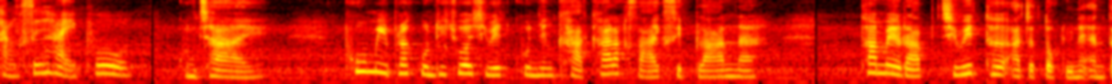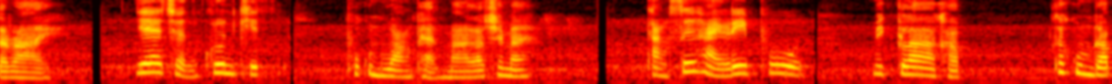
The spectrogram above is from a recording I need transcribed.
ถังซื่อหายพูด คุณชาย ผู้มีพระคุณที่ช่วยชีวิตคุณยังขาดค่ารักษาอีกสิบล้านนะ ถ้าไม่รับชีวิตเธออาจจะตกอยู่ในอันตราย เย่เฉินครุ่นคิด พวกคุณวางแผนมาแล้วใช่ไหม ถังซื่อหายรีบพูด ไม่กล้าครับ ถ้าคุณรับ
